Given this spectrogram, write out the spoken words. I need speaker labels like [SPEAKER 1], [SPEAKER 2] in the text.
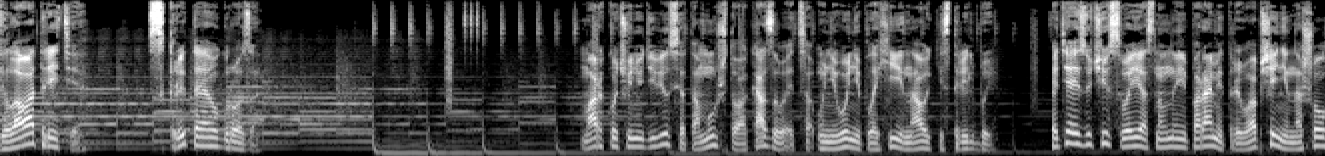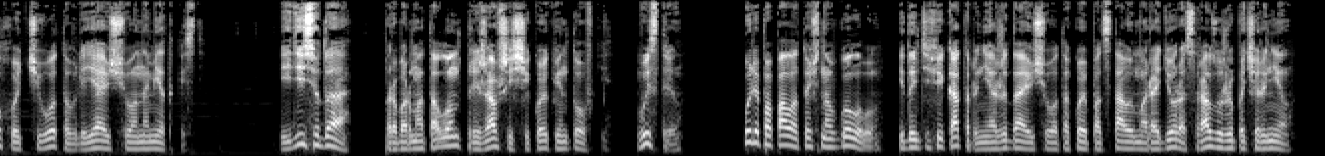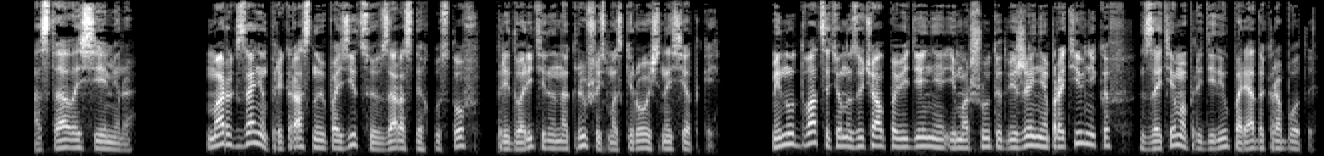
[SPEAKER 1] Глава третья. Скрытая угроза. Марк очень удивился тому, что, оказывается, у него неплохие навыки стрельбы. Хотя, изучив свои основные параметры, вообще не нашел хоть чего-то, влияющего на меткость. «Иди сюда!» – пробормотал он, прижавшись щекой к винтовке. Выстрел. Пуля попала точно в голову. Идентификатор, не ожидающего такой подставы мародера, сразу же почернел. Осталось семеро. Марк занял прекрасную позицию в зарослях кустов, предварительно накрывшись маскировочной сеткой. Минут двадцать он изучал поведение и маршруты движения противников, затем определил порядок работы.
